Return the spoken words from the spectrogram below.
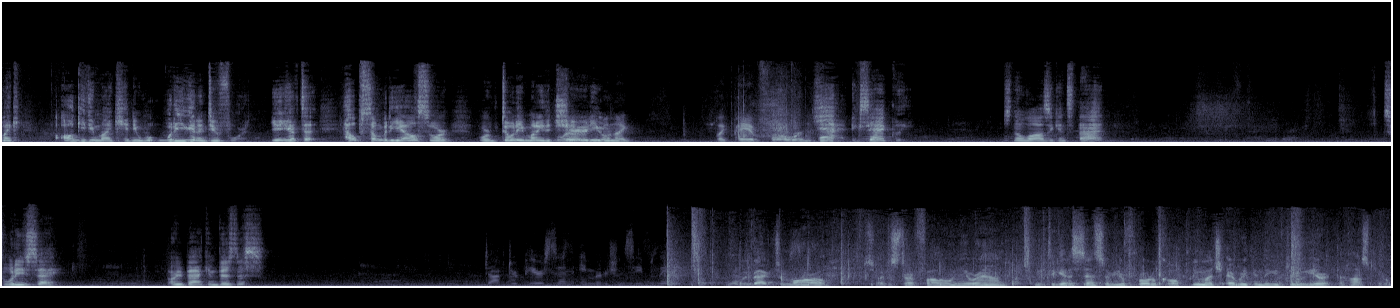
Like, I'll give you my kidney. Wh- What are you gonna do for it? You, you have to help somebody else, or or donate money to charity, you or mean, like, like pay it forward? yeah, exactly. There's no laws against that. So what do you say? Are we back in business? Please. We'll be back tomorrow, so I can start following you around Need to get a sense of your protocol. Pretty much everything that you do here at the hospital.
